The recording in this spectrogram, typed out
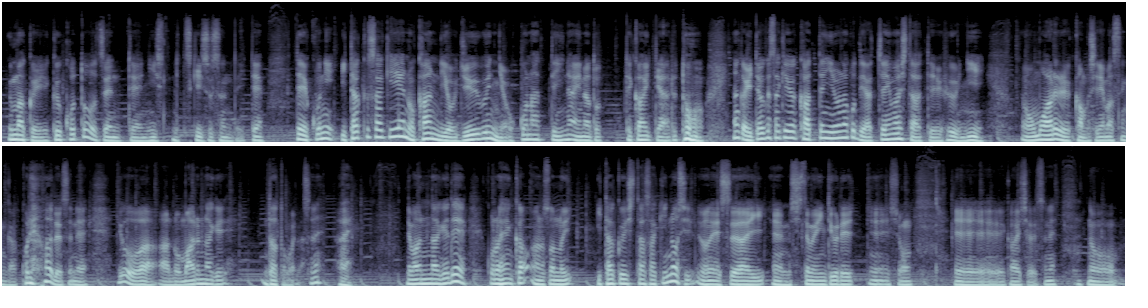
うまくいくことを前提に突き進んでいて、で、ここに委託先への管理を十分に行っていないなどっって書いてあると、なんか委託先が勝手にいろんなことやっちゃいましたっていうふうに思われるかもしれませんが、これはですね、要はあの丸投げだと思いますね。はい。で、丸投げで、この辺か、あのその委託した先の SI、システムインテグレーション、えー、会社ですね、の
